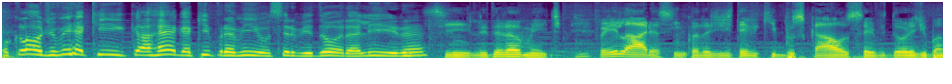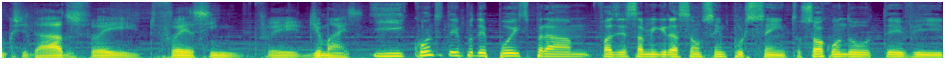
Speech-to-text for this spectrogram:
ô Cláudio, vem aqui, carrega aqui pra mim o servidor ali, né? Sim, literalmente. Foi hilário, assim, quando a gente teve que buscar os servidores de bancos de dados, foi, foi assim, foi demais. E quanto tempo depois pra fazer essa migração 100%? Só quando teve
